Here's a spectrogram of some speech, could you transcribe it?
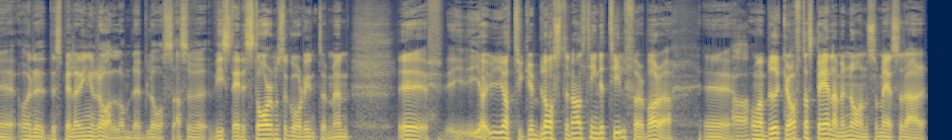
Eh, och det, det, spelar ingen roll om det blåser. Alltså visst, är det storm så går det inte. Men eh, jag, jag, tycker blåsten och allting det tillför bara. Eh, ja. Och man brukar ofta spela med någon som är sådär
